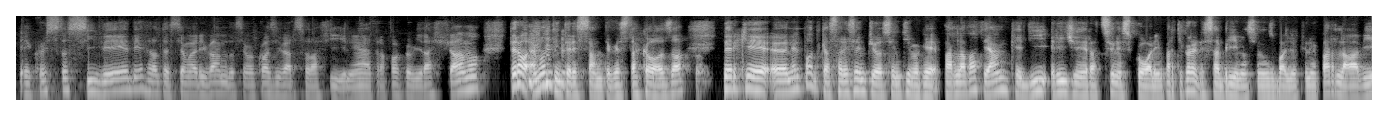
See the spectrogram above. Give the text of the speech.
E questo si vede, tra l'altro stiamo arrivando, siamo quasi verso la fine, eh, tra poco vi lasciamo, però è molto interessante questa cosa, perché eh, nel podcast ad esempio sentivo che parlavate anche di rigenerazione scuole, in particolare Sabrina, se non sbaglio tu ne parlavi,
